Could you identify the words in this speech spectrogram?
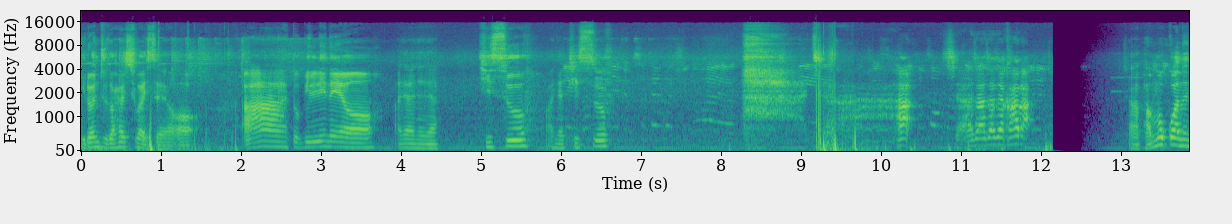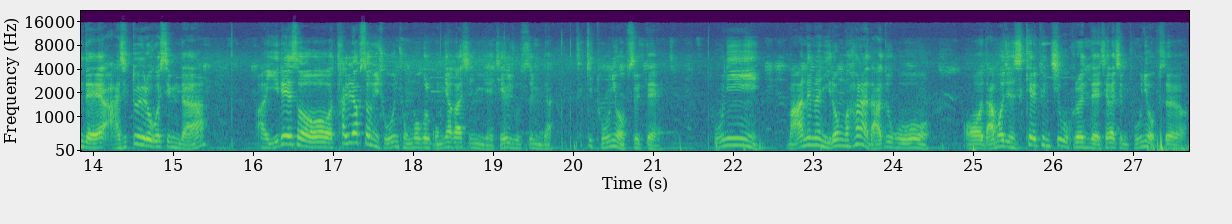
이런 주도 할 수가 있어요. 아또 밀리네요. 아니야 아니야 아니야. 지수 아니야 지수. 하자. 자자자자 가라. 자 밥 먹고 왔는데 아직도 이러고 있습니다 아 이래서 탄력성이 좋은 종목을 공략하시는 게 제일 좋습니다. 특히 돈이 없을 때. 돈이 많으면 이런 거 하나 놔두고 어 나머지는 스케일핑 치고 그런데 제가 지금 돈이 없어요.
